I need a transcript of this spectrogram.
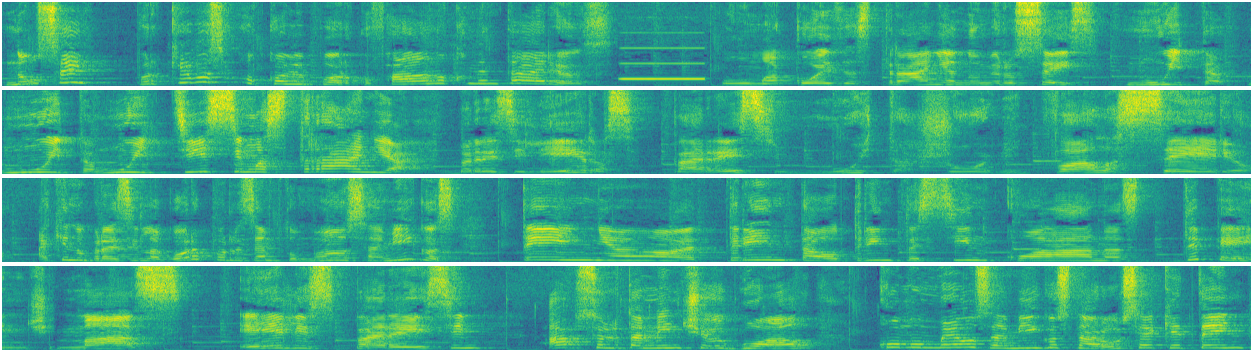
Não sei, por que você não come porco? Fala nos comentários. Uma coisa estranha número 6. Muita, muita, muitíssima estranha. Brasileiras parecem muito jovem. Fala sério. Aqui no Brasil agora, por exemplo, meus amigos têm 30 ou 35 anos, depende. Mas eles parecem absolutamente igual como meus amigos na Rússia que têm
